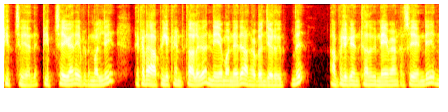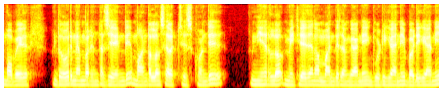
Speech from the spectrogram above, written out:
క్లిక్ చేయాలి. క్లిక్ చేయగానే ఇప్పుడు మళ్ళీ ఇక్కడ అప్లికెంట్ తాలుగా నేమ్ అనేది అడగడం జరుగుతుంది. అప్లికెంట్ తాలూకా నేమ్ ఎంటర్ చేయండి. మొబైల్ డోర్ నెంబర్ ఎంటర్ చేయండి. మండలం సెలెక్ట్ చేసుకోండి. నియర్‌లో మీకు ఏదైనా మందిరం కానీ గుడి కానీ బడి కానీ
